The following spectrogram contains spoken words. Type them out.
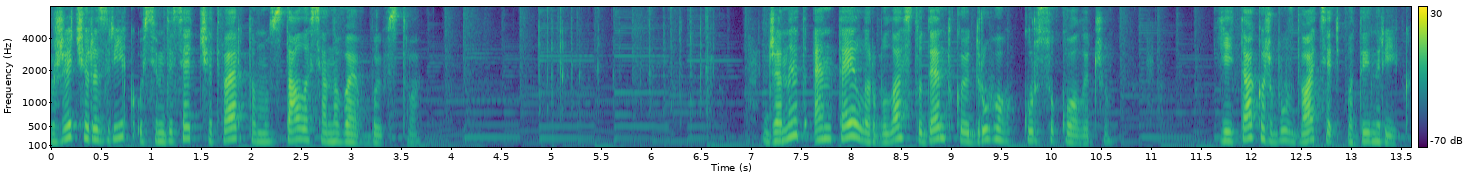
Вже через рік, у 74-му, сталося нове вбивство. Джанет Енн Тейлор була студенткою другого курсу коледжу. Їй також був 21 рік.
